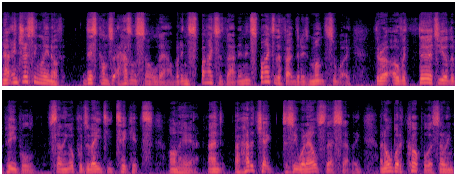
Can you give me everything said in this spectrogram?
Now, interestingly enough, this concert hasn't sold out, but in spite of that, and in spite of the fact that it's months away, there are over 30 other people selling upwards of 80 tickets on here. And I've had a check to see what else they're selling, and all but a couple are selling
